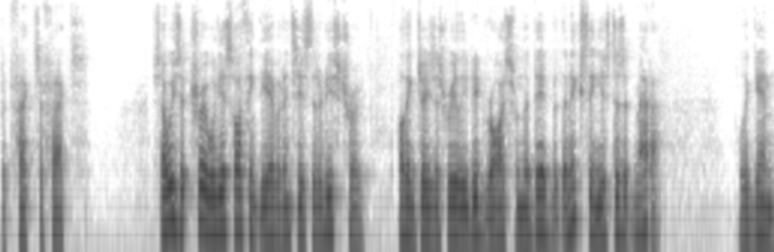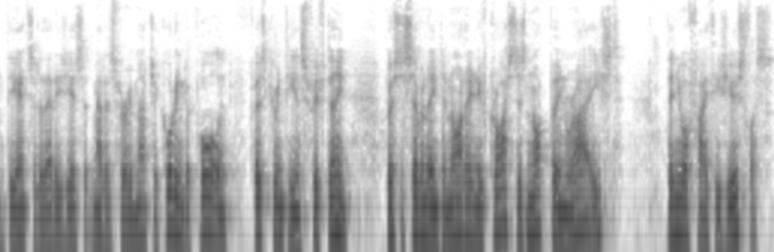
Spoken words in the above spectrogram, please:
but facts are facts. So is it true? Well, yes, I think the evidence is that it is true. I think Jesus really did rise from the dead. But the next thing is, does it matter? Well, again, the answer to that is yes, it matters very much. According to Paul in 1 Corinthians 15, verses 17 to 19, if Christ has not been raised, then your faith is useless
